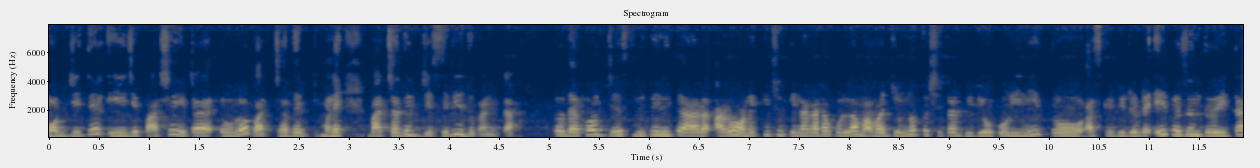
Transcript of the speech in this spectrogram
মসজিদের এই যে পাশে এটা হলো বাচ্চাদের মানে বাচ্চাদের ড্রেসেরই দোকান এটা। তো দেখো ড্রেস নিতে নিতে আর আরও অনেক কিছু কেনাকাটা করলাম আমার জন্য, তো সেটার ভিডিও করিনি। তো আজকের ভিডিওটা এই পর্যন্তই। টাটা।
